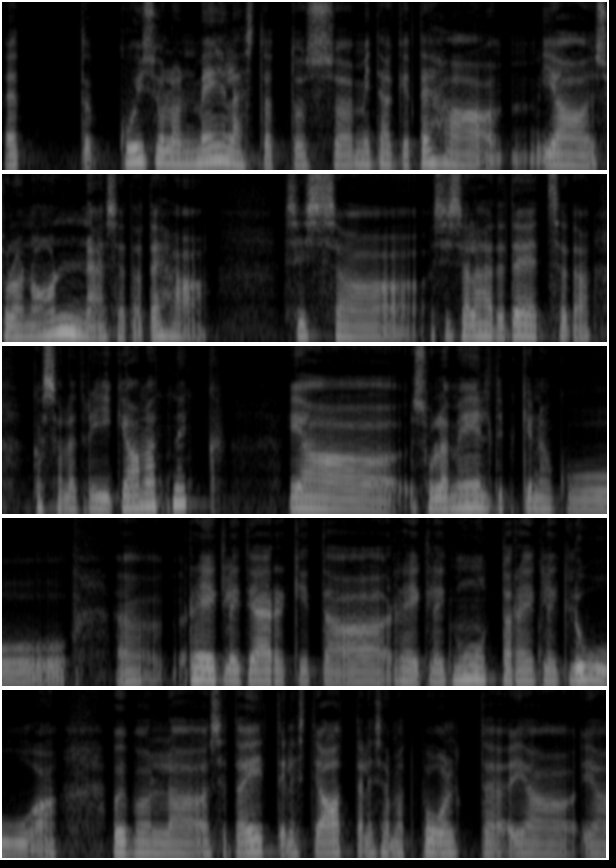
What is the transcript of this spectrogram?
et kui sul on meelestatus midagi teha ja sul on anne seda teha, siis sa, siis sa lähed ja teed seda, kas sa oled riigiametnik ja sulle meeldibki nagu äh, reegleid järgida, reegleid muuta, reegleid luua, võib-olla seda eetilist ja aatelisemat poolt ja, ja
